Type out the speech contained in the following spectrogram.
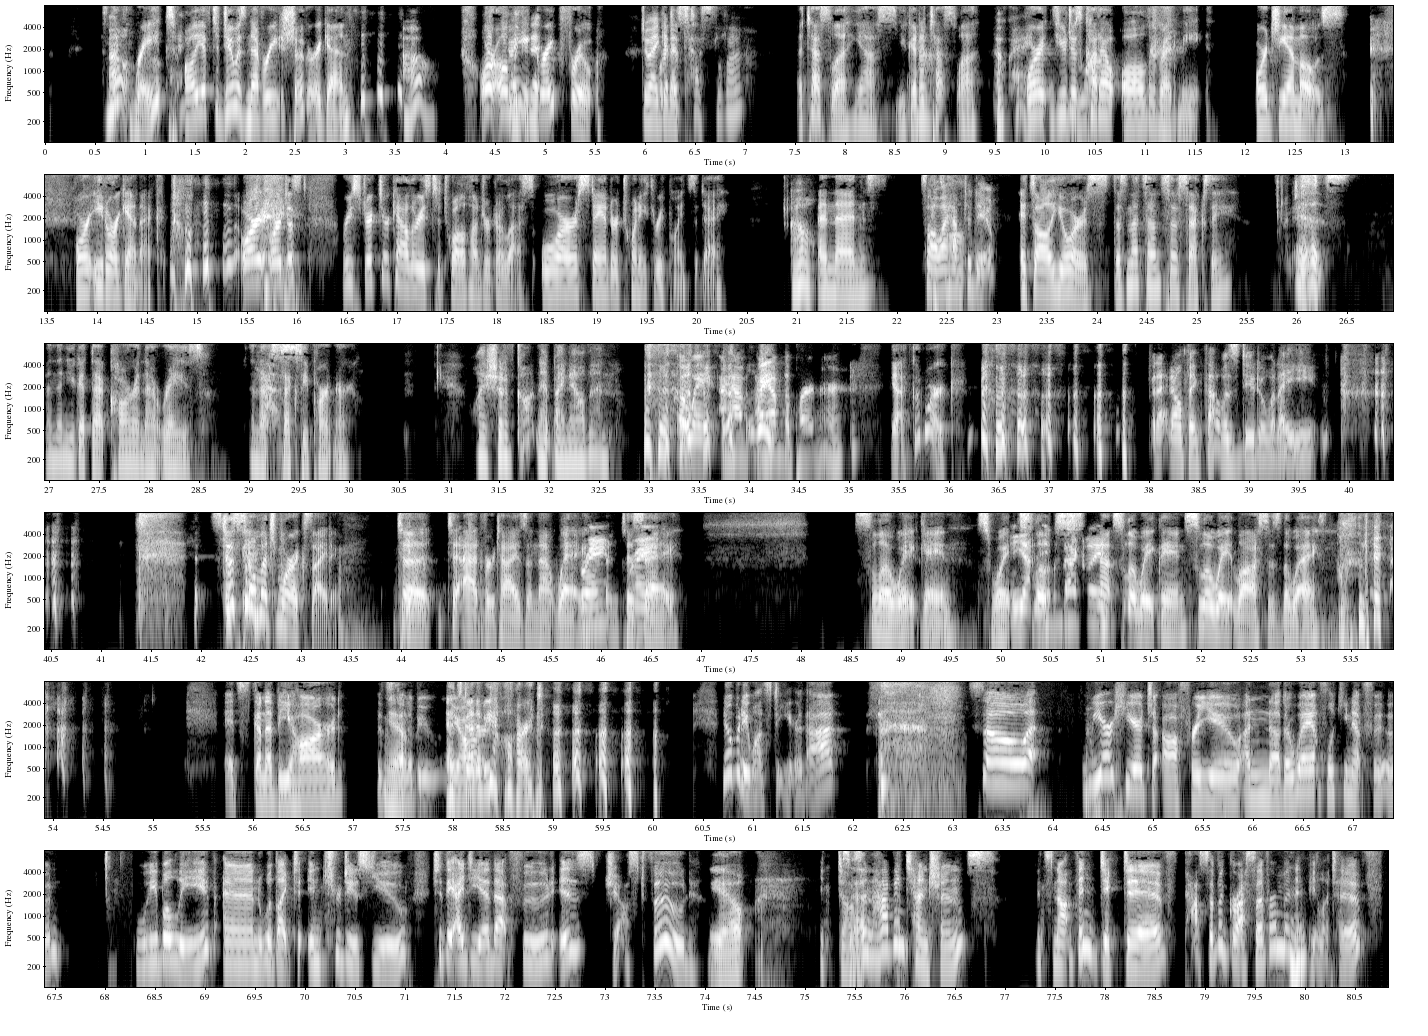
Isn't Oh, that great? okay. All you have to do is never eat sugar again Oh. or only eat it? grapefruit. Do I get just- a Tesla? A Tesla. Yes. You get Yeah. a ah, Tesla. Okay. Or you just cut out all the red meat or GMOs or eat organic or, or just restrict your calories to 1200 or less or standard 23 points a day. oh, And then that's all I have all- to do. it's all yours. Doesn't that sound so sexy? It is. And then you get that car and that raise and that sexy partner. Well, I should have gotten it by now. Then. Oh wait, I have. I have the partner, Yeah, good work. but I don't think that was due to what I eat. it's just so much more exciting to Yeah. to advertise in that way Right, than to right. say slow weight gain. Slow, Yeah, slow, exactly. Not slow weight gain. Slow weight loss is the way. It's gonna be hard. It's Yeah. gonna be. Really It's going to be hard. Nobody wants to hear that. So we are here to offer you another way of looking at food. We believe and would like to introduce you to the idea that food is just food. yep. It doesn't have intentions. It's not vindictive, passive aggressive, or mm-hmm. manipulative.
